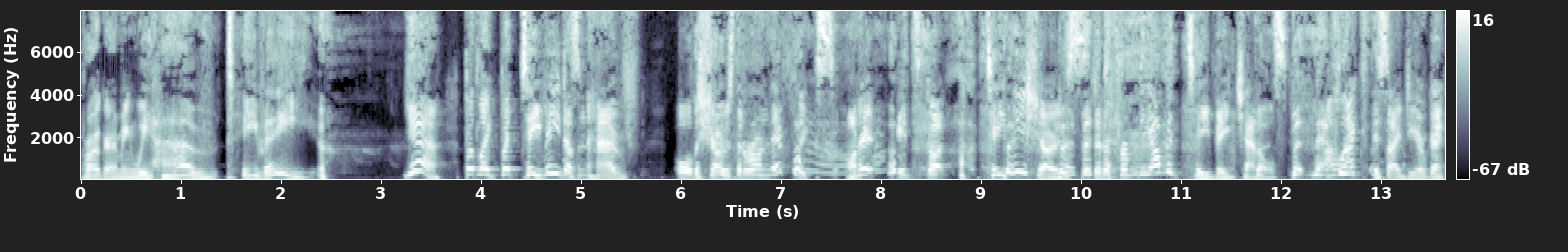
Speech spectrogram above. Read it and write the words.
programming. We have TV. yeah. But like, but TV doesn't have all the shows that are on Netflix on it. It's got TV shows but, but, that are from the other TV channels. But, Netflix, I like this idea of going,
